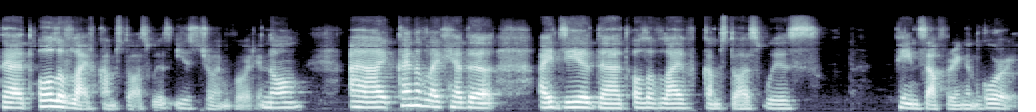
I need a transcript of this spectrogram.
That all of life comes to us with is joy and glory. No, I kind of like had the idea that all of life comes to us with pain, suffering, and glory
